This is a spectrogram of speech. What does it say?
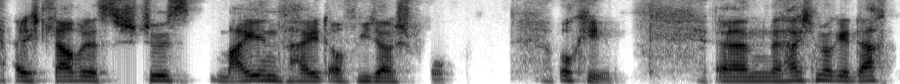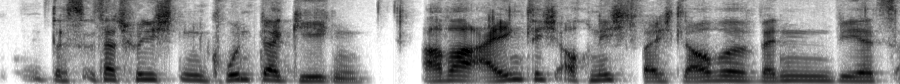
Also ich glaube, das stößt meilenweit auf Widerspruch. Okay, ähm, dann habe ich mir gedacht, das ist natürlich ein Grund dagegen, aber eigentlich auch nicht, weil ich glaube, wenn wir jetzt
